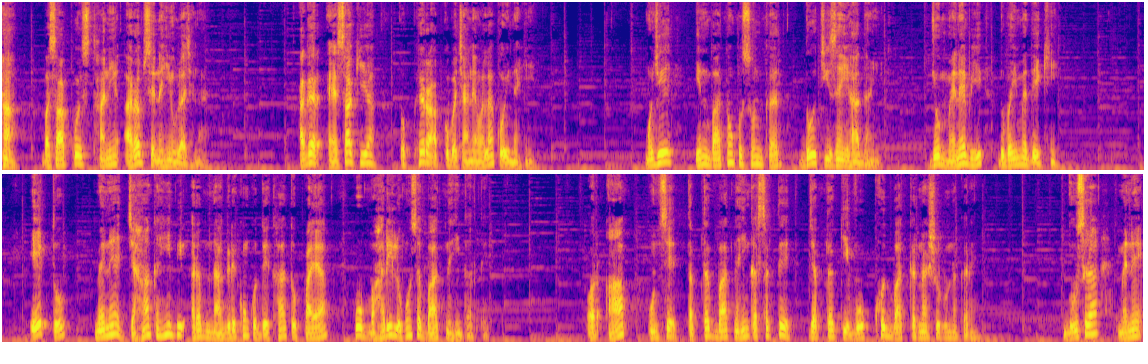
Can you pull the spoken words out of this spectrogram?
हाँ, बस आपको स्थानीय अरब से नहीं उलझना है। अगर ऐसा किया तो फिर आपको बचाने वाला कोई नहीं। मुझे इन बातों को सुनकर दो चीज़ें याद आई, जो मैंने भी दुबई में देखी। एक तो मैंने जहाँ कहीं भी अरब नागरिकों को देखा तो पाया वो बाहरी लोगों से बात नहीं करते। और आप उनसे तब तक बात नहीं कर सकते, जब तक कि वो खुद बात करना शुरू न करें। दूसरा, मैंने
